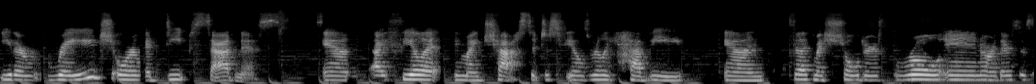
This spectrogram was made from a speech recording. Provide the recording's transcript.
either rage or a deep sadness. And I feel it in my chest. It just feels really heavy. And I feel like my shoulders roll in, or there's this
